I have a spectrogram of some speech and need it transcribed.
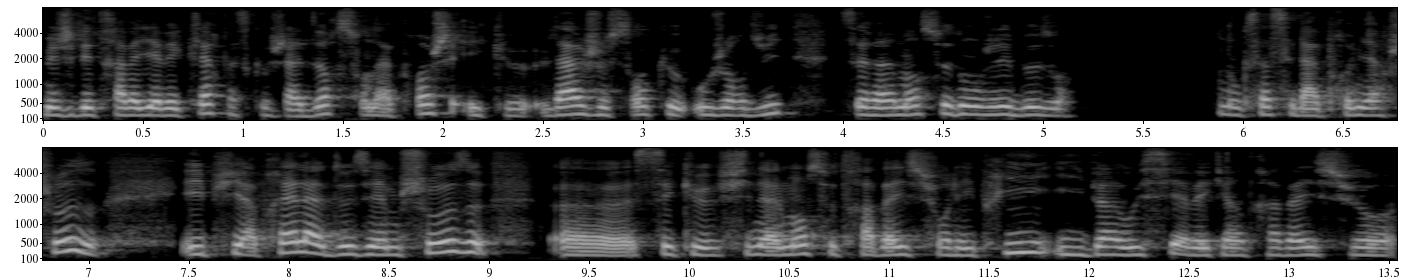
mais je vais travailler avec Claire parce que j'adore son approche et que là je sens qu'aujourd'hui c'est vraiment ce dont j'ai besoin. Donc ça c'est la première chose. Et puis après la deuxième chose c'est que finalement ce travail sur les prix il va aussi avec un travail sur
